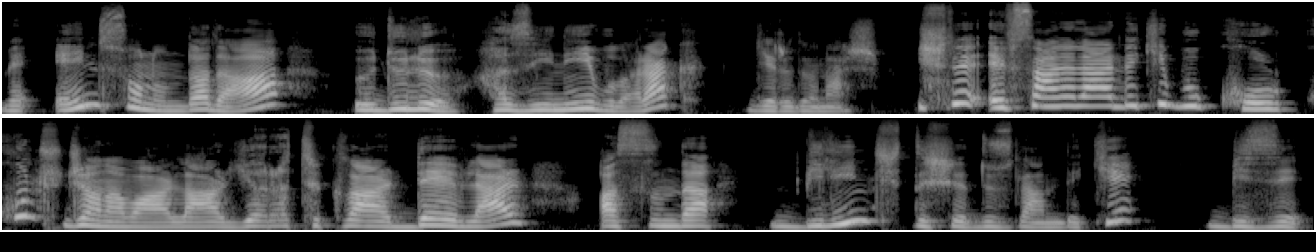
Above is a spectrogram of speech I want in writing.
ve en sonunda da ödülü, hazineyi bularak geri döner. İşte efsanelerdeki bu korkunç canavarlar, yaratıklar, devler aslında bilinç dışı düzlemdeki bizi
